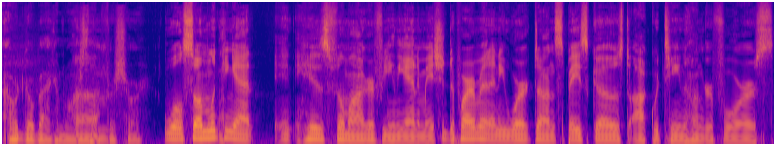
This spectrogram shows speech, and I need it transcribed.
I would go back and watch Um, that for sure. Well, so I'm looking at in- his filmography in the animation department, and he worked on Space Ghost, Aqua Teen, Hunger Force,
